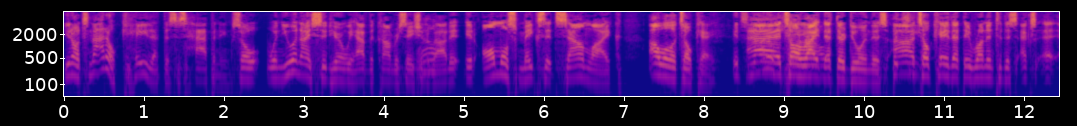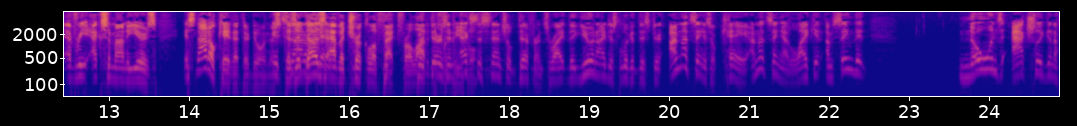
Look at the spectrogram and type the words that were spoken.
You know, it's not okay that this is happening. So when you and I sit here and we have the conversation Well- about it, it almost makes it sound like, oh well, it's okay. It's Ah, not it's okay, all right that they're doing this. But ah, see- it's okay that they run into this X, every X amount of years. It's not okay that they're doing this because it does okay. have a trickle effect for a lot but of there's an people. existential difference, right? That you and I just look at this. I'm not saying it's okay. I'm not saying I like it. I'm saying that no one's actually going to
